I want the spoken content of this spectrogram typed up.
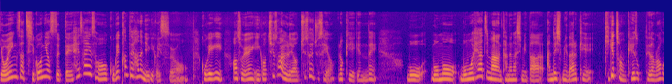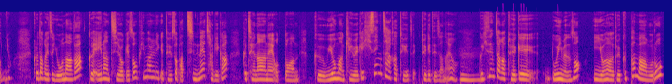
여행사 직원이었을 때 회사에서 고객한테 하는 얘기가 있어요. 고객이 아 저 여행 이거 취소할래요. 취소해 주세요. 이렇게 얘기했는데 뭐 뭐뭐 뭐뭐 해야지만 가능하십니다. 안 되십니다. 이렇게 기계처럼 계속 대답을 하거든요. 그러다가 이제 요나가 그 A라는 지역에서 휘말리게 돼서 마침내 자기가 그 재난의 어떠한 그 위험한 계획의 희생자가 되, 되게 되잖아요. 음. 그 희생자가 되게 놓이면서 이 요나가 되게 급한 마음으로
